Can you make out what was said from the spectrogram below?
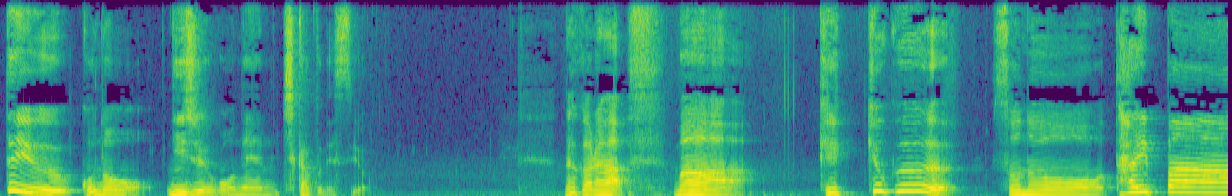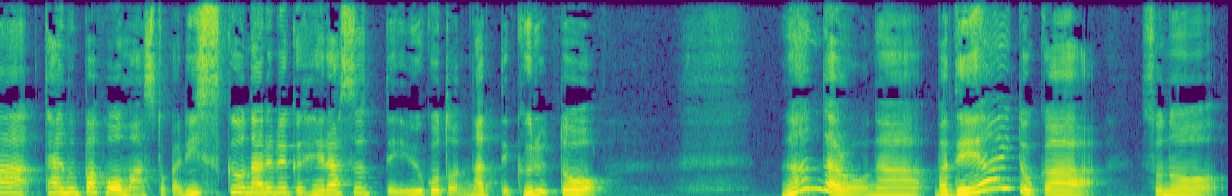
っていう、この25年近くですよ。だから、まあ、結局、その、タイパー、タイムパフォーマンスとかリスクをなるべく減らすっていうことになってくると、なんだろうな、まあ出会いとか、その、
